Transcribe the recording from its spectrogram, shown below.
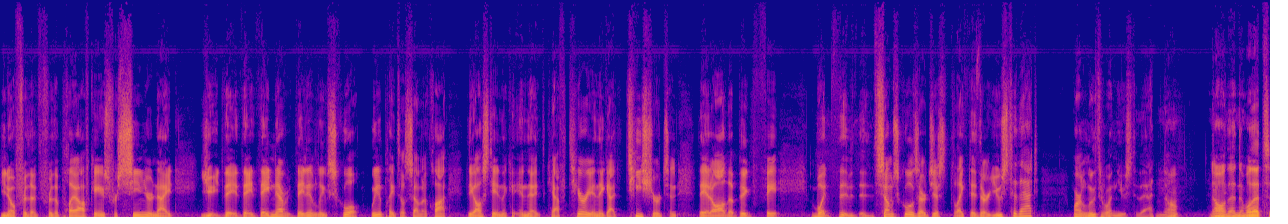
You know, for the for the playoff games for senior night, you they they they never they didn't leave school. We didn't play till seven o'clock. They all stayed in the in the cafeteria and they got T-shirts and they had all the big fa- What the, some schools are just like they- they're used to that. Martin Luther wasn't used to that. no, no. Then well, that's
